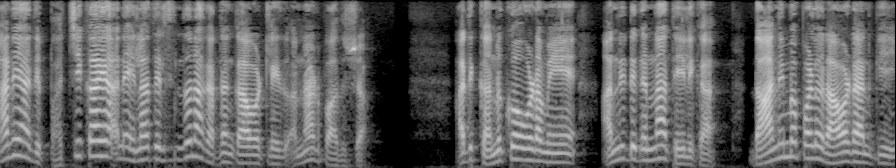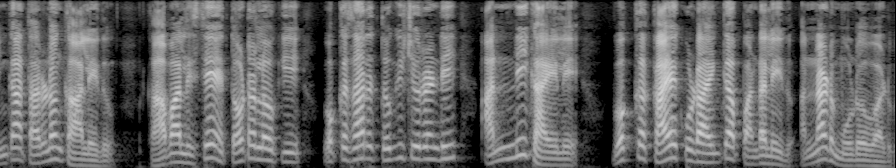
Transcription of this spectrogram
కానీ అది పచ్చికాయ అని ఎలా తెలిసిందో నాకు అర్థం కావట్లేదు అన్నాడు పాదుషా. అది కనుక్కోవడమే అన్నిటికన్నా తేలిక. దానిమ్మ పళ్ళు రావడానికి ఇంకా తరుణం కాలేదు. కావాలిస్తే తోటలోకి ఒక్కసారి తొగి చూడండి అన్నీ కాయలే. ఒక్క కాయ కూడా ఇంకా పండలేదు అన్నాడు మూడోవాడు.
